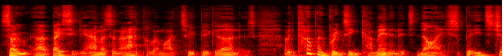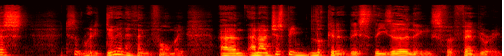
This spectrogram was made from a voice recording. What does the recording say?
So uh, basically, Amazon and Apple are my two big earners. I mean, Kobo brings income in and it's nice, but it's just it doesn't really do anything for me. Um, and I've just been looking at this these earnings for February,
